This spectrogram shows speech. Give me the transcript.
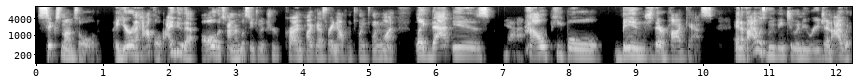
six months old, a year and a half old. I do that all the time. I'm listening to a true crime podcast right now from 2021. Like that is yeah. how people binge their podcasts. And if I was moving to a new region, I would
